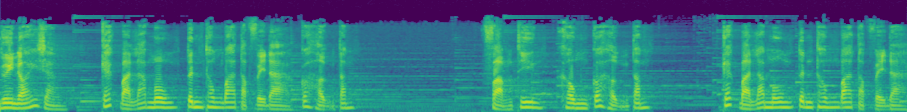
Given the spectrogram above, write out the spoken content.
ngươi nói rằng các bà la môn tinh thông ba tập vệ đà có hận tâm phạm thiên không có hận tâm. Các bà la môn tinh thông ba tập vệ đà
